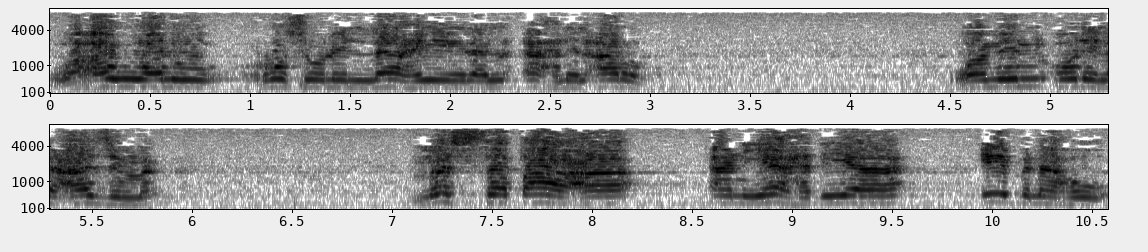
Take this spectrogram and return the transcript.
وأول رسل الله إلى أهل الأرض. ومن أولي العزم ما استطاع أن يهدي ابنه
